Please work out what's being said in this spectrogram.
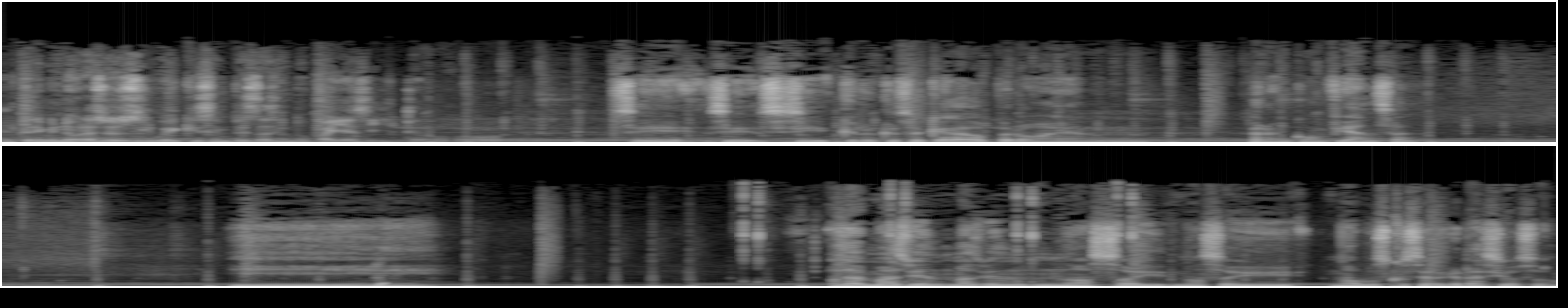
el término gracioso es el güey que siempre está haciendo payasito. O, Sí, sí, sí, sí, creo que soy cagado, pero en, pero en confianza. Y, o sea, más bien, más bien no soy, no soy, no busco ser gracioso.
